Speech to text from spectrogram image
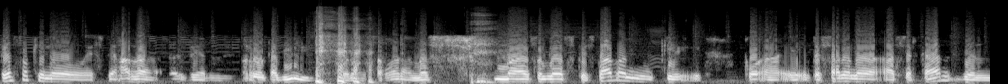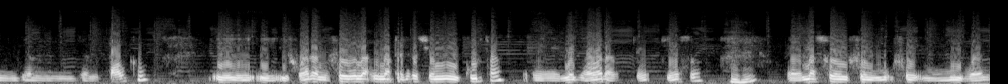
pienso que no esperaba ver rockabilly, pero ahora los, más los que estaban que eh, empezaron a, acercar del, del, del palco y, y- fueron fue una, una presentación muy corta, eh, media hora pi- pienso, Ujú. Eh, más fue, fue, mu- fue muy bueno,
